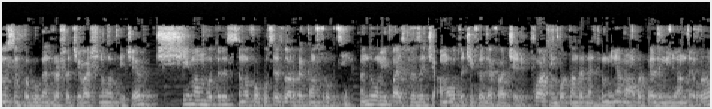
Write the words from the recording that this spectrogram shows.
nu sunt făcut pentru așa ceva și nu mă pricep. Și m-am hotărât să mă focusez doar pe construcții. În 2014 am avut o cifră de afaceri foarte importantă pentru mine, m-am apropiat de un milion de euro.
